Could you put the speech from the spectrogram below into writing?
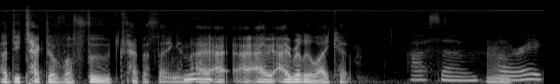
a detective of food type of thing, and I, I, I I really like it. Awesome. All right.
